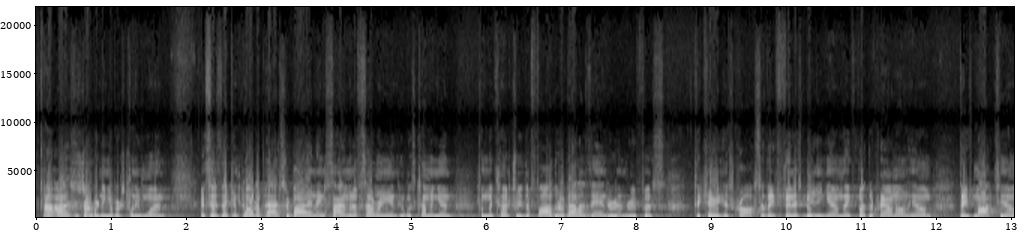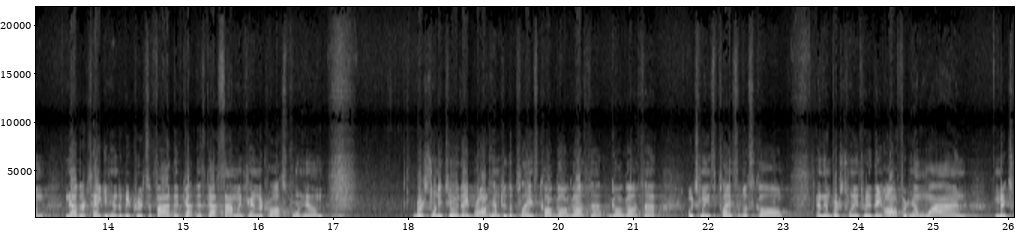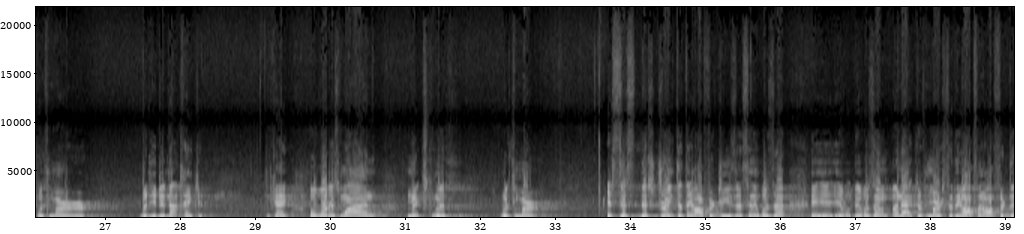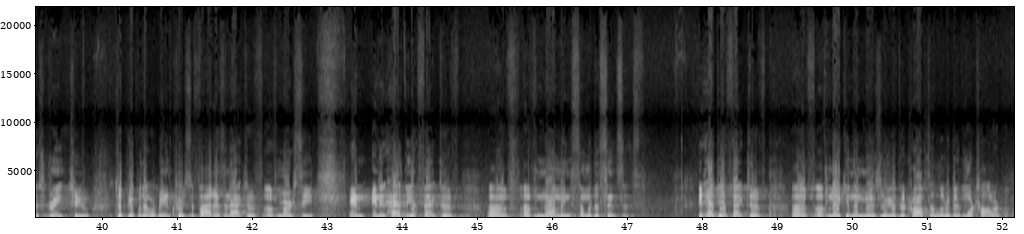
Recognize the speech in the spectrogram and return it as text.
I'll actually start reading at verse 21. It says, They compelled a passerby named Simon of Cyrene, who was coming in from the country, the father of Alexander and Rufus, to carry his cross. So they finished beating him. They've put the crown on him. They've mocked him. Now they're taking him to be crucified. They've got this guy Simon carrying the cross for him. Verse 22, they brought him to the place called Golgotha, Golgotha which means place of a skull. And then verse 23 they offered him wine mixed with myrrh, but he did not take it. Okay? Well, what is wine mixed with, with myrrh? It's this, this drink that they offered Jesus, and it was, a, it, it, it was a, an act of mercy. They often offered this drink to, to people that were being crucified as an act of, of mercy, and, and it had the effect of, of, of numbing some of the senses. It had the effect of, of, of making the misery of the cross a little bit more tolerable.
